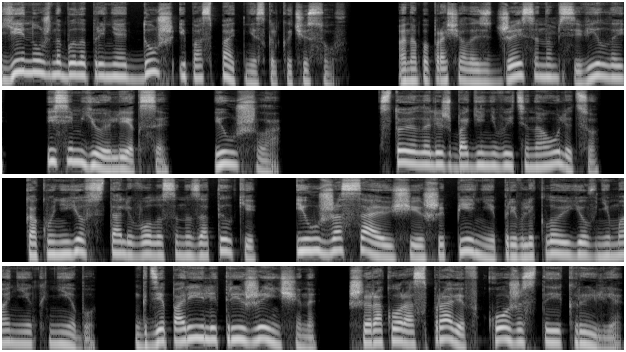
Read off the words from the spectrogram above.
Ей нужно было принять душ и поспать несколько часов. Она попрощалась с Джейсоном, Сивиллой и семьей Лексы и ушла. Стоило лишь богине выйти на улицу, как у нее встали волосы на затылке, и ужасающее шипение привлекло ее внимание к небу, где парили три женщины, широко расправив кожистые крылья.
